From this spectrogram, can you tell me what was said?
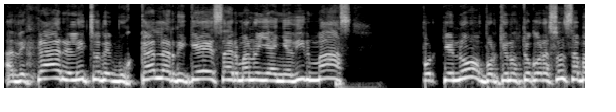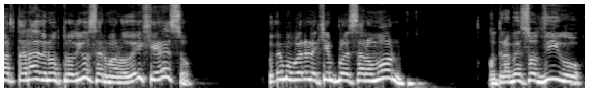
a dejar el hecho de buscar la riqueza, hermano, y añadir más, ¿Por qué no? Porque nuestro corazón se apartará de nuestro Dios, hermano. Deje eso. Podemos ver el ejemplo de Salomón. Otra vez os digo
